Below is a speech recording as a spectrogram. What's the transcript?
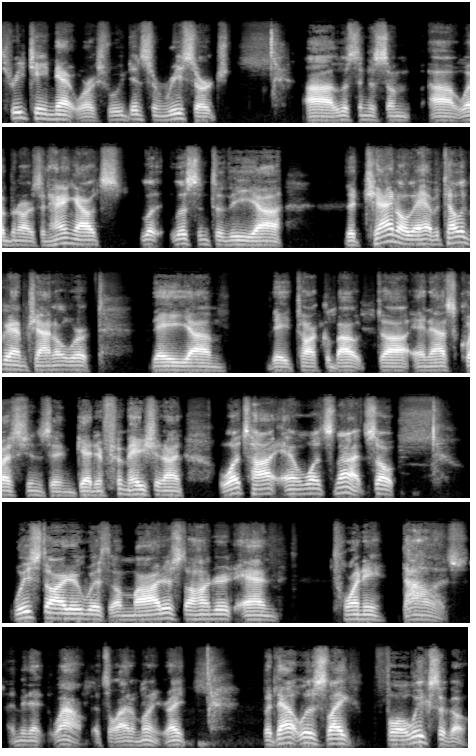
three T networks. We did some research, uh, listened to some uh, webinars and hangouts, li- listen to the uh, the channel. They have a Telegram channel where they um, they talk about uh, and ask questions and get information on what's hot and what's not. So we started with a modest 120 dollars. I mean, wow, that's a lot of money, right? But that was like four weeks ago.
